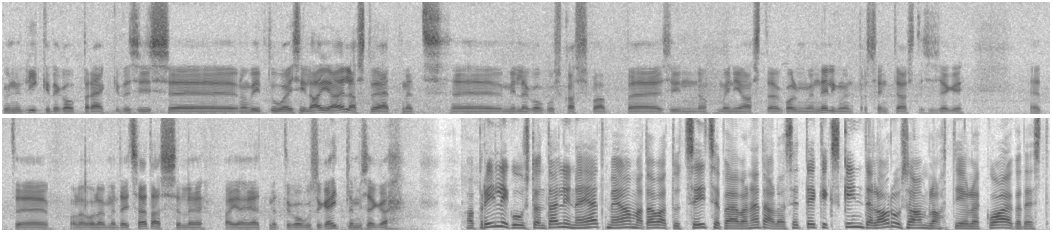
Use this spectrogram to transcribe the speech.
kui nüüd liikide kaupa rääkida, siis eh, no võib tuua esile aiaäljastu jäätmed, eh, mille kogus kasvab eh, siin noh, mõni aasta kolmkümmend, nelikümmend protsenti aastas isegi. et ole, oleme täitsa hädas selle aiajäätmete koguse käitlemisega aprillikuust on Tallinna jäätmejaamad avatud seitse päeva nädalas, et tekiks kindel arusaam lahtioleku aegadest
